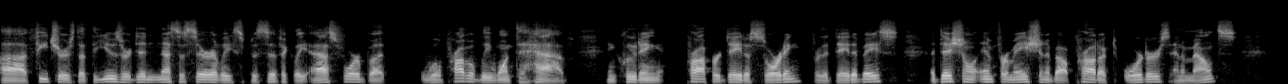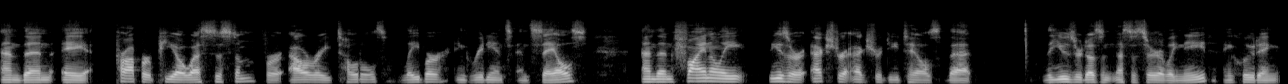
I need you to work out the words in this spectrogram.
uh, features that the user didn't necessarily specifically ask for, but will probably want to have, including proper data sorting for the database, additional information about product orders and amounts, and then a proper POS system for hourly totals, labor, ingredients, and sales. And then finally, these are extra, extra details that the user doesn't necessarily need, including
